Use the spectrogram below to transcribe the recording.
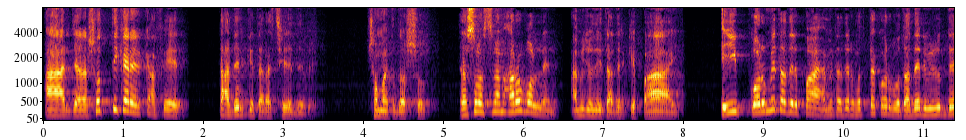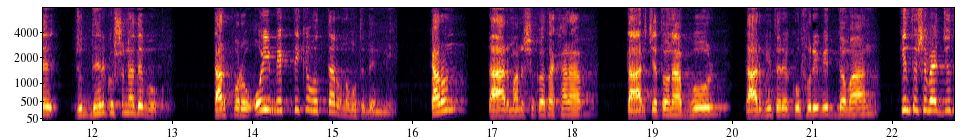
আর যারা সত্যিকারের কাফের, তাদেরকে তারা ছেড়ে দেবে। সময়ত দর্শক, রাসুল আসলাম আরও বললেন, আমি যদি তাদেরকে পাই, এই কর্মে তাদের পায়, আমি তাদের হত্যা করব, তাদের বিরুদ্ধে যুদ্ধের ঘোষণা দেব। তারপরও ওই ব্যক্তিকে হত্যার অনুমতি দেননি। কারণ তার মানসিকতা খারাপ, তার চেতনা ভুল তার ভিতরে কুফুরি বিদ্যমান, কিন্তু সে ব্যাজ্যত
